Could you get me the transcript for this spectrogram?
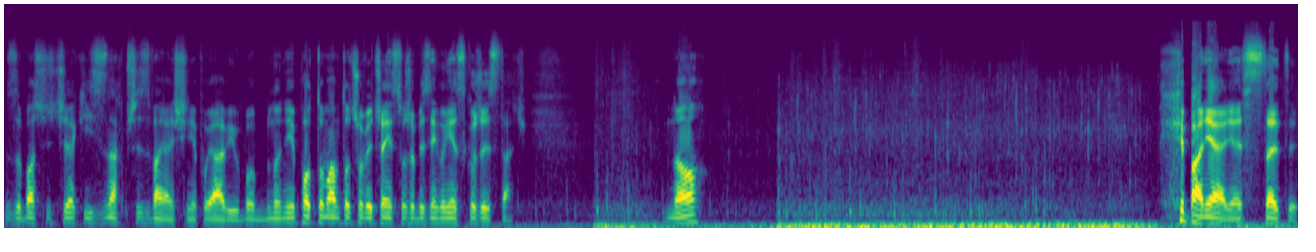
Zobaczyć, czy jakiś znak przyzwania się nie pojawił, bo no nie po to mam to człowieczeństwo, żeby z niego nie skorzystać. No. Chyba nie, niestety.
